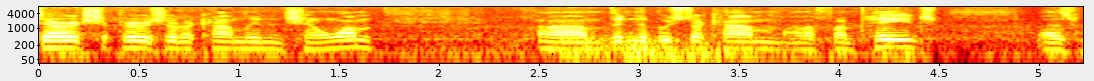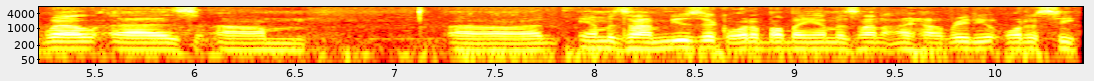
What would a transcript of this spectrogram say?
Derek DerekShapiroShow.com, leading channel 1. Um, VinTheBooch.com on the front page, as well as um, uh, Amazon Music, Audible by Amazon, iHeartRadio, Odyssey,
